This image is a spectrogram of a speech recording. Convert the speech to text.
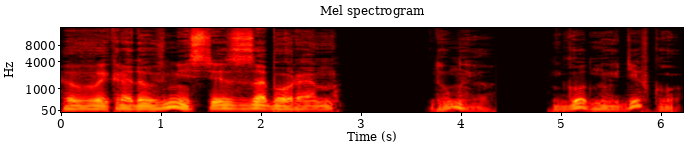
выкраду вместе с забором». Думаю, годную девку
